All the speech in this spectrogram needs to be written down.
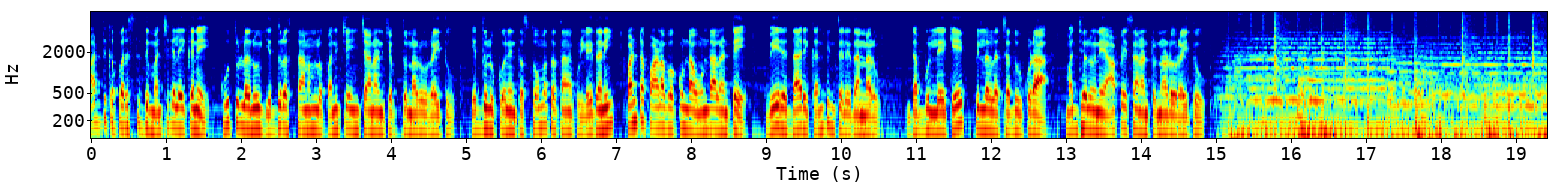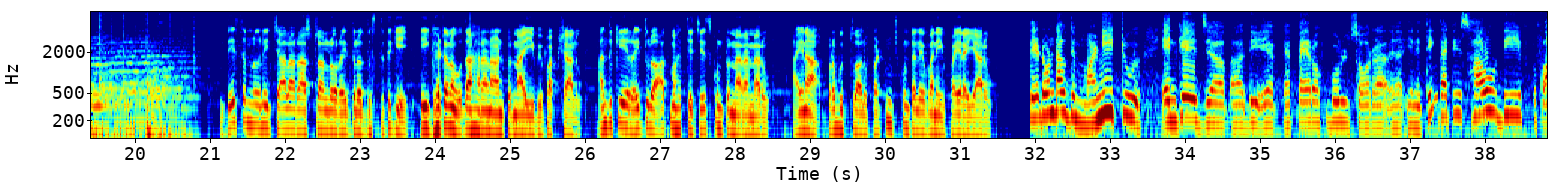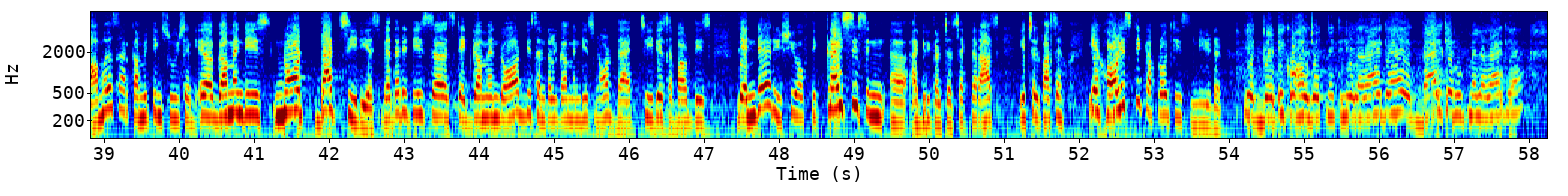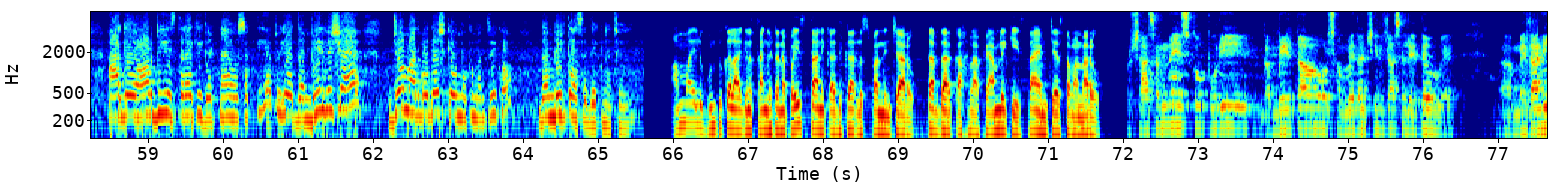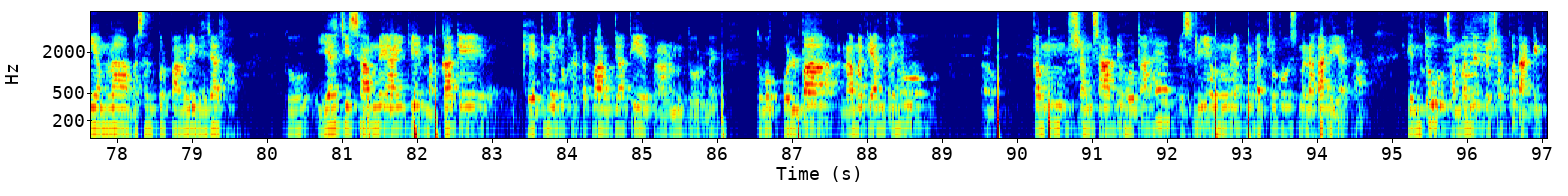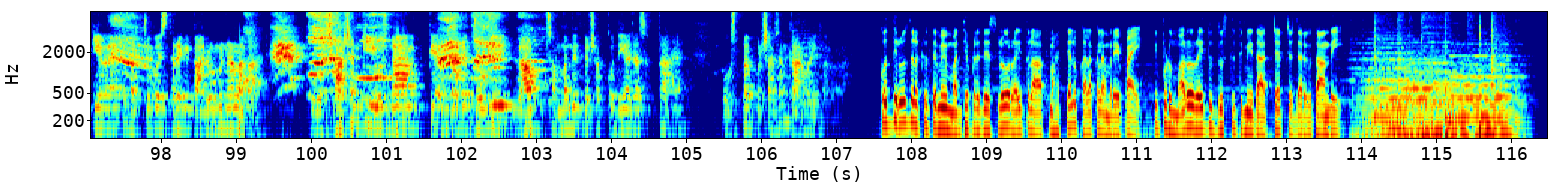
ఆర్థిక పరిస్థితి మంచిగా లేకనే కూతుళ్ళను ఎద్దుల స్థానంలో పనిచేయించానని చెప్తున్నారు రైతు. ఎద్దులు కొనేంత స్తోమత తనకు లేదని పంట పాడవకుండా ఉండాలంటే వేరే దారి కనిపించలేదన్నారు. డబ్బుల్లేకే పిల్లల చదువు కూడా మధ్యలోనే ఆపేశానంటున్నాడు రైతు. దేశంలోని చాలా రాష్ట్రాల్లో రైతుల దుస్థితికి ఈ ఘటన ఉదాహరణ అంటున్నాయి విపక్షాలు. అందుకే రైతులు ఆత్మహత్య చేసుకుంటున్నారన్నారు. అయినా ప్రభుత్వాలు పట్టించుకుంటలేవని ఫైర్ అయ్యారు They don't have the money to engage uh, uh, the a, a pair of bulls or uh, uh, anything. That is how the farmers are committing suicide. Uh, government is not that serious. Whether it is uh, state government or the central government is not that serious about this. The entire issue of the crisis in uh, agriculture sector as itself as a, a holistic approach is needed. एक बेटी को हल जोतने के लिए लगाया गया है एक बैल के रूप में लगाया गया है आगे और भी इस तरह की घटनाएं हो सकती है तो यह गंभीर विषय है जो मध्य प्रदेश के मुख्यमंत्री को गंभीरता से देखना चाहिए అమ్మాయిలు గుంటుకలాగిన సంఘటనపై స్థానిక అధికారులు స్పందించారు సర్దార్ కహ్లా ఫ్యామిలీకి సాయం చేస్తామన్నారు प्रशासन ने इसको पूरी गंभीरता और संवेदनशीलता से लेते हुए अ, मैदानी अमला बसंतपुर पांगरी भेजा था तो यह चीज सामने आई कि मक्का के खेत में जो खरपतवार उग जाती है प्रारंभिक दौर में तो वो कुल्पा नामक यंत्र है वो अ, कम श्रम साध्य होता है इसलिए उन्होंने अपने बच्चों को उसमें लगा लिया था किंतु संबंधित कृषक को ताकीद किया गया कि बच्चों को इस तरह के कार्यों में न लगाए तो शासन की योजना के अंतर्गत जो भी लाभ संबंधित कृषक को दिया जा सकता है उस पर प्रशासन कार्रवाई कर रहा है కొద్ది రోజుల క్రితమే మధ్యప్రదేశ్లో రైతుల ఆత్మహత్యలు కలకలం రేపాయి ఇప్పుడు మరో రైతు దుస్థితి మీద చర్చ జరుగుతోంది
